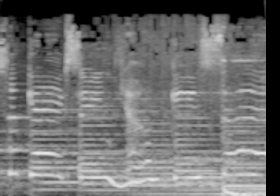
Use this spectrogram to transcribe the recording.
出击先有见识。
